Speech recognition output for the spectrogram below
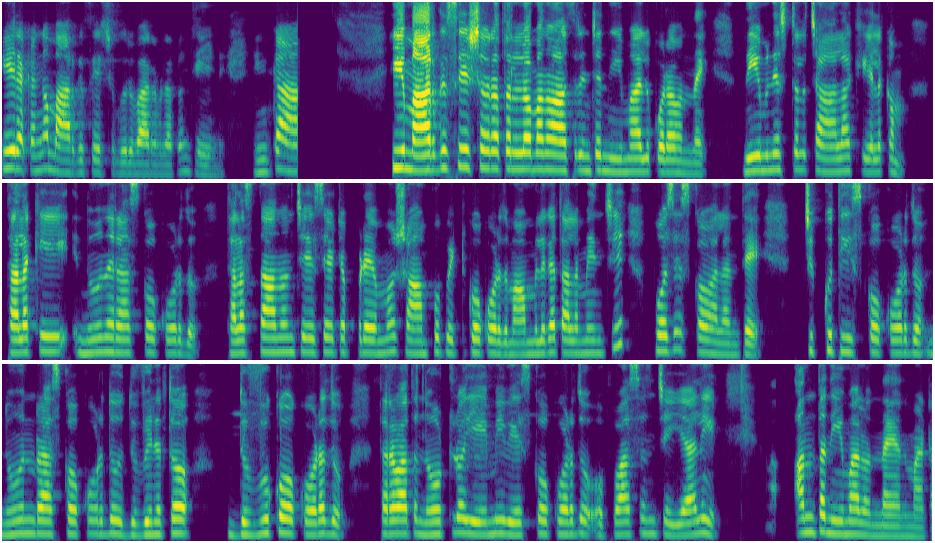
ఈ రకంగా మార్గశీర్ష గురువారం వ్రతం చేయండి. ఇంకా ఈ మార్గశీర్ష వ్రతంలో మనం ఆచరించే నియమాలు కూడా ఉన్నాయి. నియమనిష్టలు చాలా కీలకం. తలకి నూనె రాసుకోకూడదు. తలస్నానం చేసేటప్పుడేమో షాంపూ పెట్టుకోకూడదు. మామూలుగా తల మించి పోసేసుకోవాలంతే. చిక్కు తీసుకోకూడదు నూనె రాసుకోకూడదు దువ్వినతో దువ్వుకోకూడదు. తర్వాత నోట్లో ఏమీ వేసుకోకూడదు ఉపవాసం చేయాలి అంత నియమాలు ఉన్నాయన్నమాట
